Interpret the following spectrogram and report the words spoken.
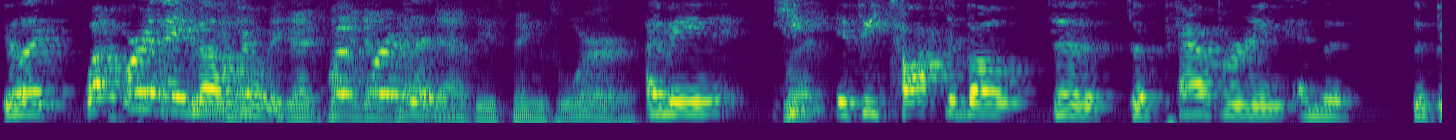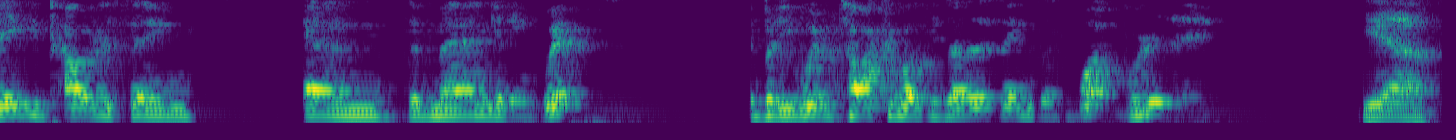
you're like, what were they, Malcolm? hoping i'd What find were out how they? bad these things were I mean, he But- if he talked about the the pampering and the the baby powder thing, and the man getting whipped, but he wouldn't talk about these other things. Like, what were they? Yeah,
